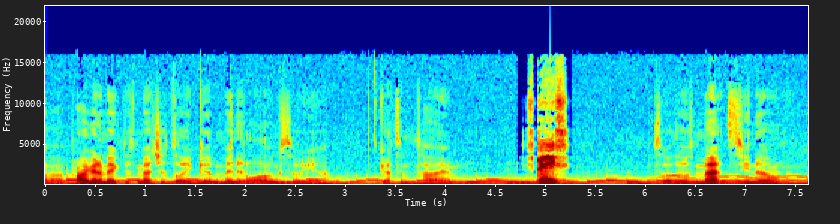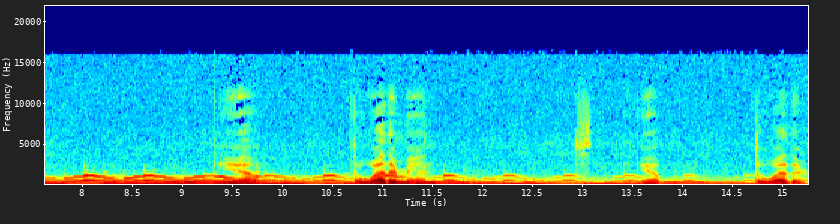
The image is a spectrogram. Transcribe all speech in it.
Uh, probably gonna make this message like a minute long, so yeah, got some time. Space. So those Mets, you know, yeah, the weather, man. It's- yep, the weather.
